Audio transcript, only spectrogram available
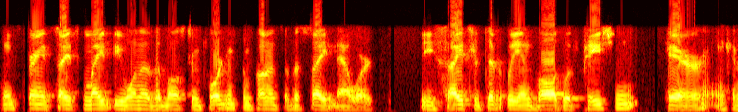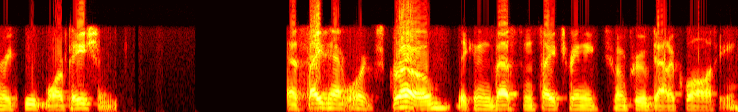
Experience sites might be one of the most important components of a site network. These sites are typically involved with patient care and can recruit more patients. As site networks grow, they can invest in site training to improve data quality.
